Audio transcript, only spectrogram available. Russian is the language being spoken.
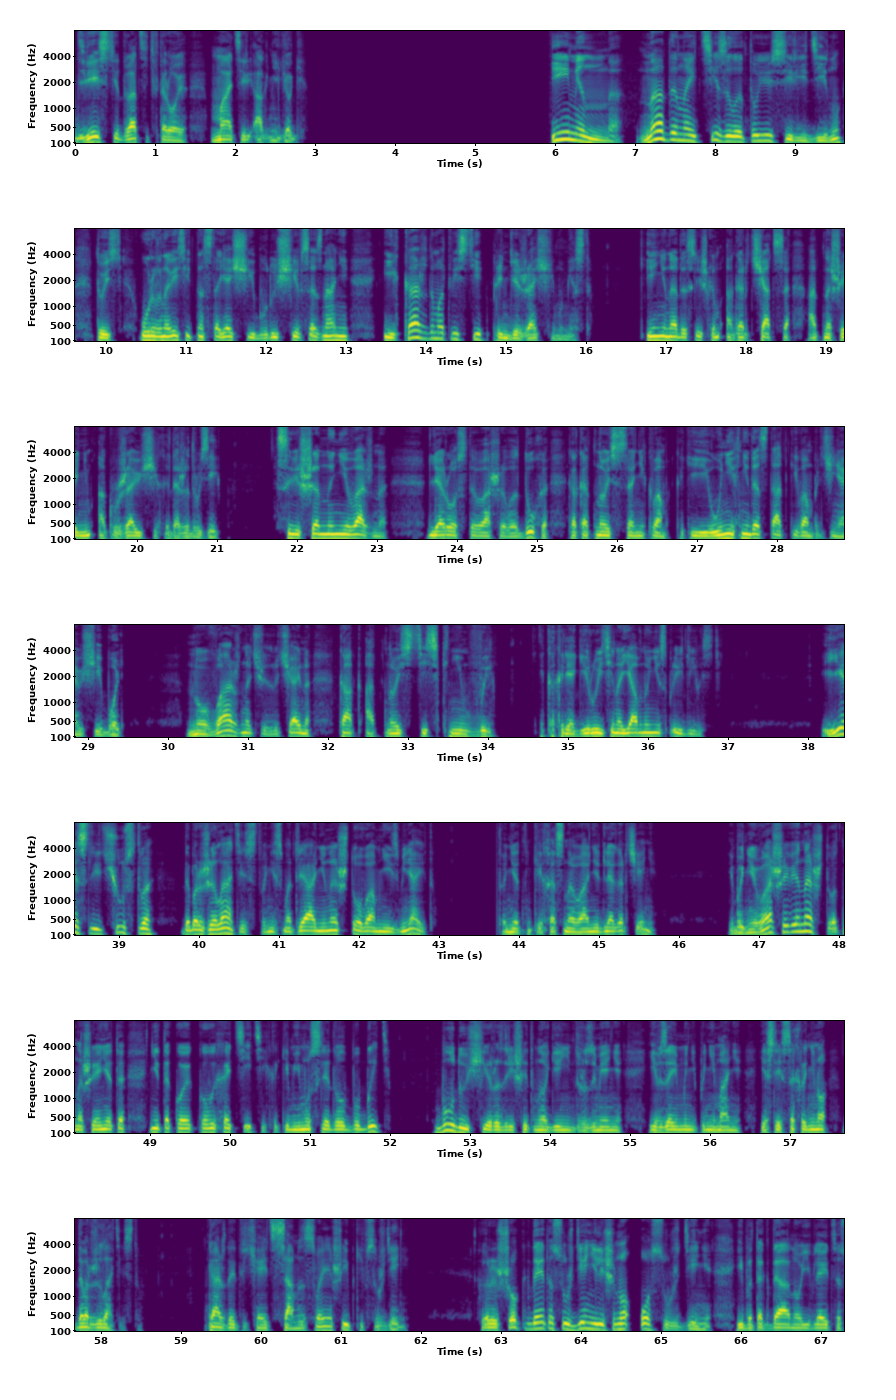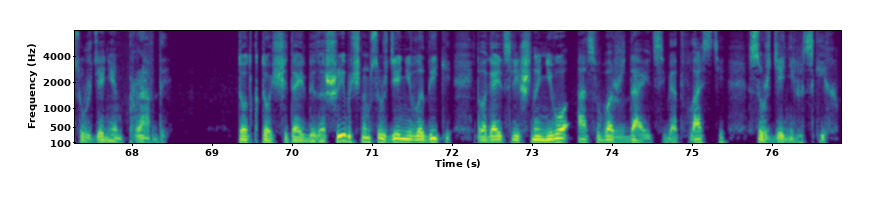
222. Матерь Агни-йоги. Именно надо найти золотую середину, то есть уравновесить настоящее и будущее в сознании и каждому отвести принадлежащему место. И не надо слишком огорчаться отношением окружающих и даже друзей. Совершенно неважно для роста вашего духа, как относятся они к вам, какие у них недостатки, вам причиняющие боль но важно чрезвычайно, как относитесь к ним вы и как реагируете на явную несправедливость. Если чувство доброжелательства, несмотря ни на что, вам не изменяет, то нет никаких оснований для огорчения. Ибо не ваша вина, что отношение это не такое, какое вы хотите, каким ему следовало бы быть. Будущее разрешит многие недоразумения и взаимонепонимания, если сохранено доброжелательство. Каждый отвечает сам за свои ошибки в суждении. Хорошо, когда это суждение лишено осуждения, ибо тогда оно является суждением правды. Тот, кто считает безошибочным суждение владыки и полагается лишь на него, освобождает себя от власти суждений людских.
